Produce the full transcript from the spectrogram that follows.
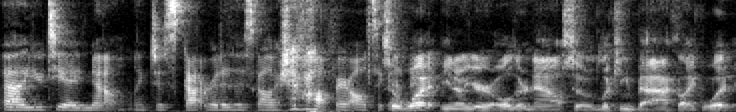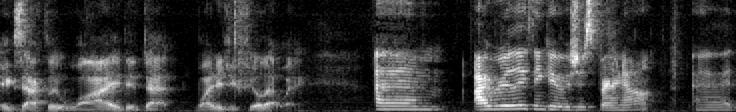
uh, UTA no, like just got rid of the scholarship offer altogether. So what you know, you're older now. So looking back, like what exactly? Why did that? Why did you feel that way? Um, I really think it was just burnout. I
